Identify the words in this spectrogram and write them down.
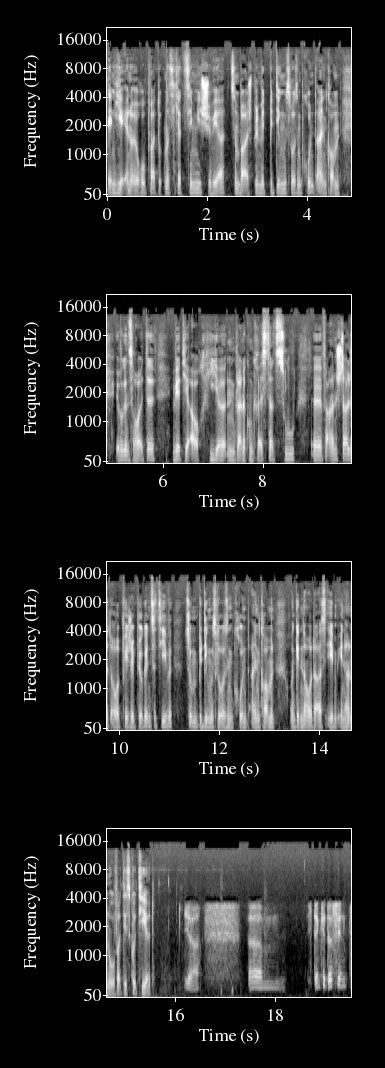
denn hier in Europa tut man sich ja ziemlich schwer, zum Beispiel mit bedingungslosem Grundeinkommen. Übrigens heute wird ja auch hier ein kleiner Kongress dazu äh, veranstaltet, Europäische Bürgerinitiative zum bedingungslosen Grundeinkommen und genau das eben in Hannover diskutiert. Ja, ähm, ich denke, das sind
